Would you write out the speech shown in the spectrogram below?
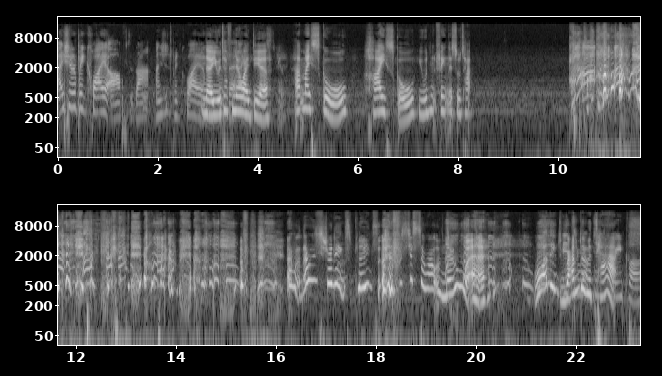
I should have been quiet after that. I should have been quiet. No, you would have no I idea. At my school, high school, you wouldn't think this would happen. I was trying to explain, so it was just so out of nowhere. What are these random attacks? creeper.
